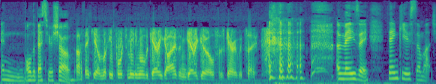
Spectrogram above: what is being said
and all the best for your show. Oh, thank you. I'm looking forward to meeting all the Gary guys and Gary girls, as Gary would say. Amazing. Thank you so much.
